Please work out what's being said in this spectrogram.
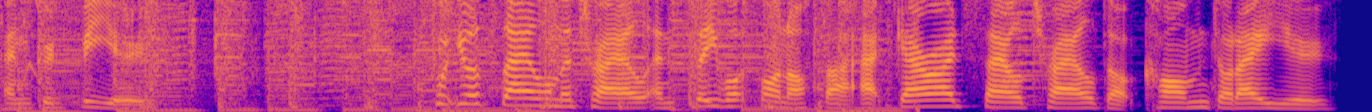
and good for you. Put your sale on the trail and see what's on offer at garagesaletrail.com.au.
